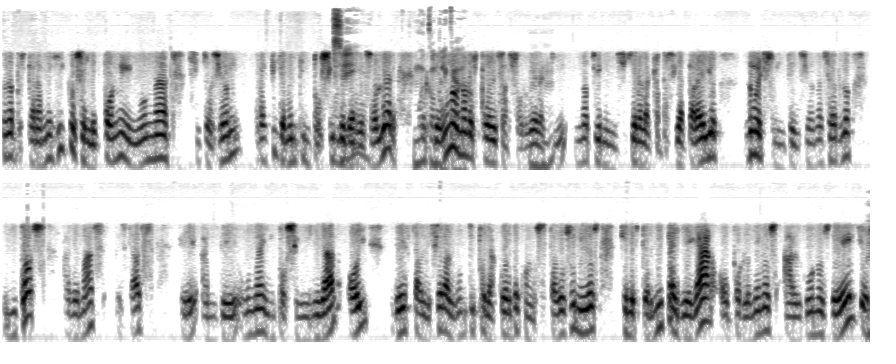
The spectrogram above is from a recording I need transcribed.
bueno, pues para México se le pone en una situación prácticamente imposible de resolver, porque uno no los puedes absorber aquí, no tiene ni siquiera la capacidad para ello, no es su intención hacerlo, y dos, además estás eh, ante una imposibilidad hoy de establecer algún tipo de acuerdo con los Estados Unidos que les permita llegar o por lo menos a algunos de ellos.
